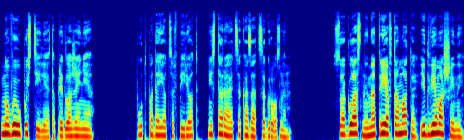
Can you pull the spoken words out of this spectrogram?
но вы упустили это предложение». Пут подается вперед и старается казаться грозным. «Согласны на три автомата и две машины.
